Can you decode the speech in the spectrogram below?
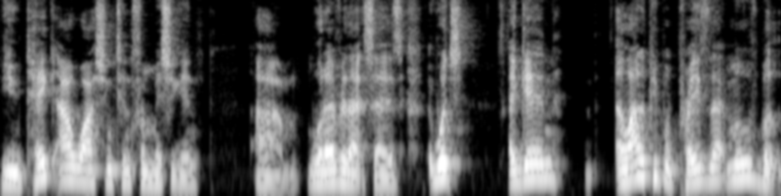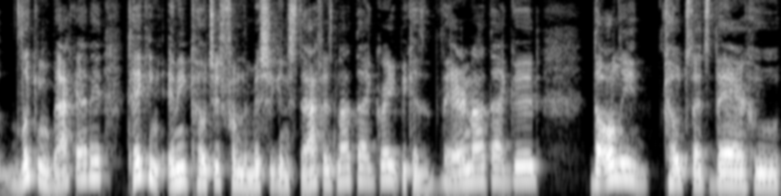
You take Al Washington from Michigan, um, whatever that says. Which again, a lot of people praise that move, but looking back at it, taking any coaches from the Michigan staff is not that great because they're not that good the only coach that's there who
